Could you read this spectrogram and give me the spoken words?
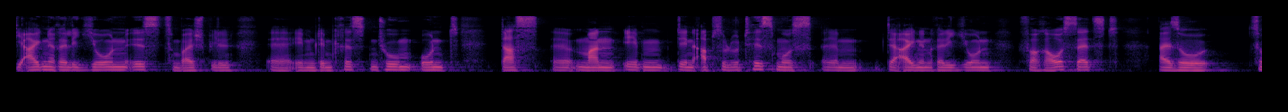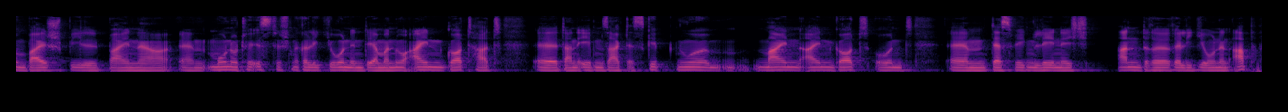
die eigene Religion ist, zum Beispiel äh, eben dem Christentum und dass äh, man eben den Absolutismus ähm, der eigenen Religion voraussetzt, also zum Beispiel bei einer ähm, monotheistischen Religion, in der man nur einen Gott hat, äh, dann eben sagt, es gibt nur meinen einen Gott und ähm, deswegen lehne ich andere Religionen ab.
